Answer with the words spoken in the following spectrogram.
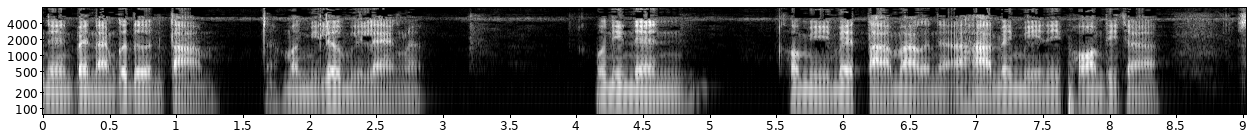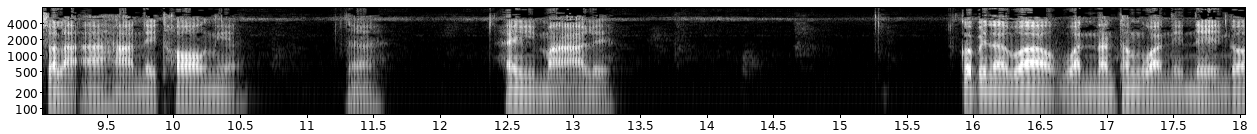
เนนไปไหนก็เดินตาม มันมีเรื่องมีแรงแล้ววันนี้เนนเขามีเมตตามากนะ อาหารไม่มีนี่พร้อมที่จะสละอาหารในท้องเนี่ยนะให้หมาเลย ก็เป็นนั้นว่าวันนั้นทั้งวันเนนก็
